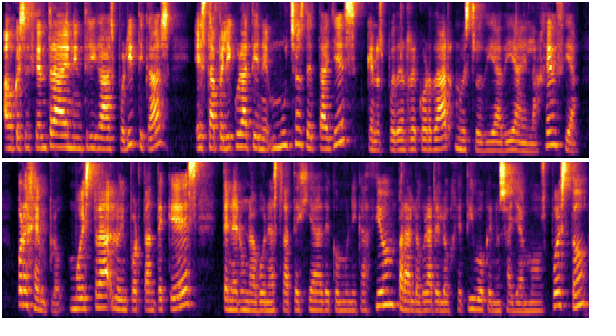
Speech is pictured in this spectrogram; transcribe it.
Aunque se centra en intrigas políticas, esta película tiene muchos detalles que nos pueden recordar nuestro día a día en la agencia. Por ejemplo, muestra lo importante que es tener una buena estrategia de comunicación para lograr el objetivo que nos hayamos puesto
